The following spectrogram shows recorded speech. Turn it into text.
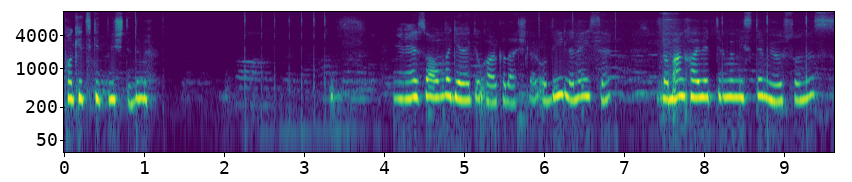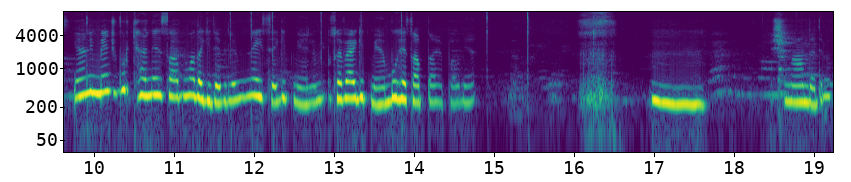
Paket gitmişti değil mi? Yine hesabı da gerek yok arkadaşlar. O değil de neyse. Zaman kaybettirmemi istemiyorsanız yani mecbur kendi hesabıma da gidebilirim. Neyse gitmeyelim. Bu sefer gitmeyelim. Bu hesaptan yapalım ya. Hmm. Şundan dedim.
